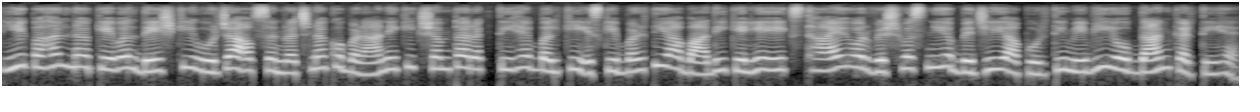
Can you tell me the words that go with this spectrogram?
ये पहल न केवल देश की ऊर्जा अवसंरचना को बढ़ाने की क्षमता रखती है, बल्कि इसकी बढ़ती आबादी के लिए एक स्थायी और विश्वसनीय बिजली आपूर्ति में भी योगदान करती है।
